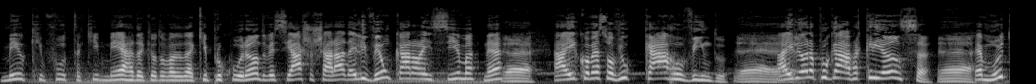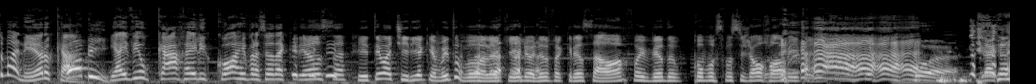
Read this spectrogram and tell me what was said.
meio que, puta, que merda que eu tô fazendo aqui, procurando, ver se acha o charada. Aí ele vê um cara lá em cima, né? É, Aí começa a ouvir o carro vindo. é. Aí ele olha pro ga- pra criança. É. É muito maneiro, cara. Robin! E aí vem o carro, aí ele corre pra cima da criança. e tem uma tirinha que é muito boa, né? Que ele olhando pra criança órfã e vendo como se fosse já o Robin. Pô,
